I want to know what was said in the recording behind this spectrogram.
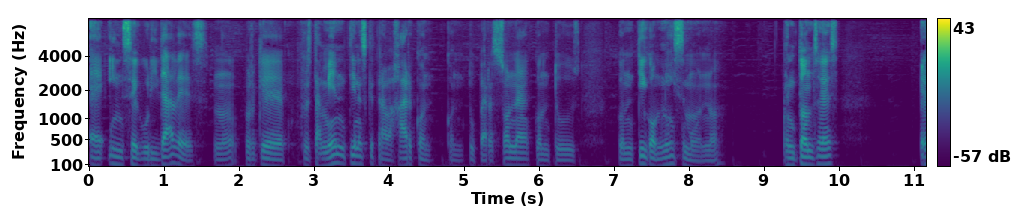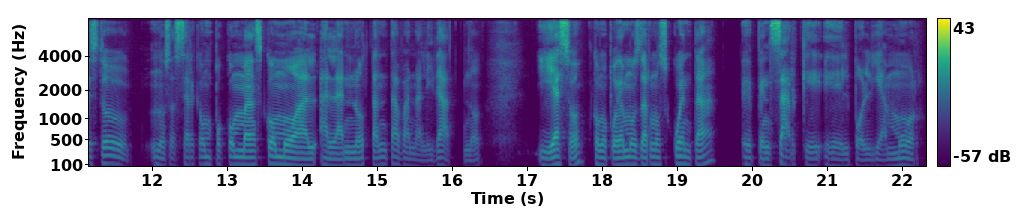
e inseguridades, ¿no? Porque pues también tienes que trabajar con, con tu persona, con tus, contigo mismo, ¿no? Entonces, esto nos acerca un poco más como a la no tanta banalidad, ¿no? Y eso, como podemos darnos cuenta, eh, pensar que el poliamor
